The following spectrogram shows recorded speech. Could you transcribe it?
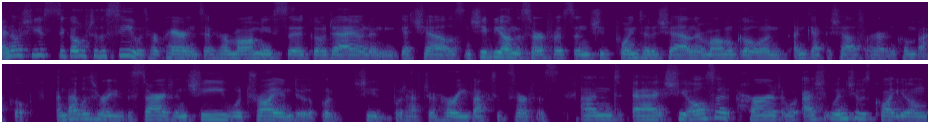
I know she used to go to the sea with her parents, and her mom used to go down and get shells, and she'd be on the surface and she'd point at a shell, and her mom would go and, and get the shell for her and come back up. And that was really the start. And she would try and do it, but she would have to hurry back to the surface. And uh, she also heard, as she, when she was quite young,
